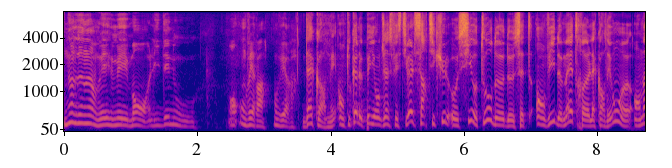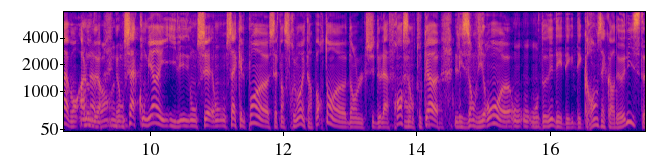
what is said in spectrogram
Non, non, non, mais, mais bon, l'idée nous. On, on verra, on verra. D'accord, mais en tout cas, le Payon Jazz Festival s'articule aussi autour de, de cette envie de mettre euh, l'accordéon euh, en avant, à l'honneur. Et oui. on sait à combien il est, on sait, on sait à quel point euh, cet instrument est important dans le sud de la France. Ah, et en tout cas, les environs ont, ont donné des, des- des grands accordéonistes.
